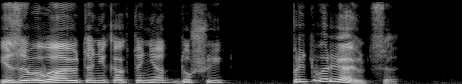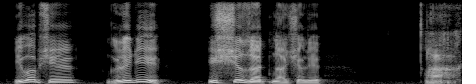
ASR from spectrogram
и завывают они как-то не от души, притворяются. И вообще, гляди, исчезать начали. Ах,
